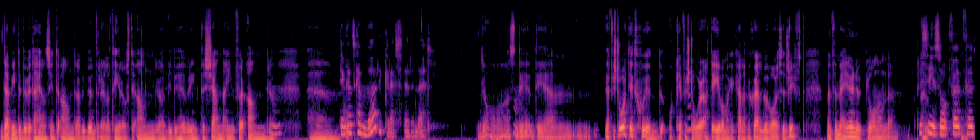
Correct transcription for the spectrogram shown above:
Där vi inte behöver ta hänsyn till andra, vi behöver inte relatera oss till andra, vi behöver inte känna inför andra. Mm. Eh, Det är en ganska mörk röst där inne. Ja, alltså Mm. det, det, mm, jag förstår att det är ett skydd och jag förstår att det är vad man kan kalla för självbevarelsedrift. Men för mig är den utplånande. Precis, och för, för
